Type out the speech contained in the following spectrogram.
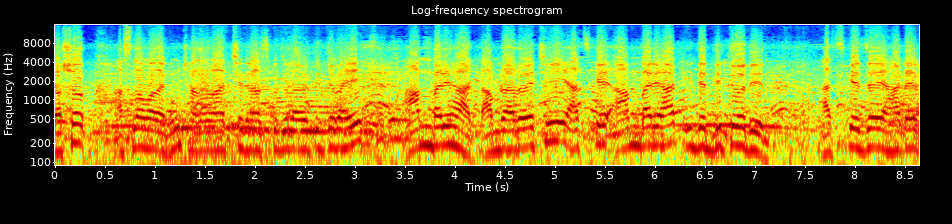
দর্শক, আসসালামু আলাইকুম। সালাম আছি দিনাজপুর জেলার ঐতিহ্যবাহী আমবাড়ি হাট আমরা রয়েছি আজকে আমবাড়ি হাট ঈদের দ্বিতীয় দিন। আজকে যে হাটের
